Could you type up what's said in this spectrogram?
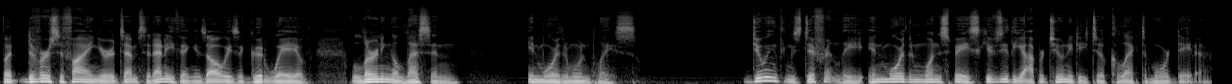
But diversifying your attempts at anything is always a good way of learning a lesson in more than one place. Doing things differently in more than one space gives you the opportunity to collect more data,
